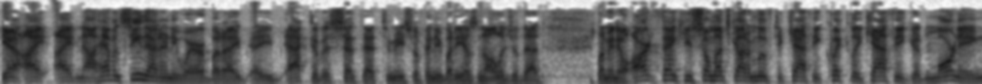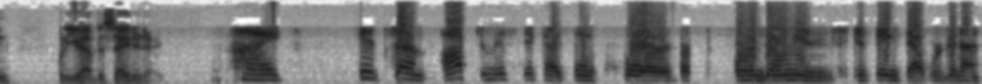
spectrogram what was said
yeah, I, I now haven't seen that anywhere, but I, a activist sent that to me. So if anybody has knowledge of that, let me know. Art, thank you so much. Got to move to Kathy quickly. Kathy, good morning. What do you have to say today? Hi. It's um, optimistic, I think, for Oregonians to think that we're going to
